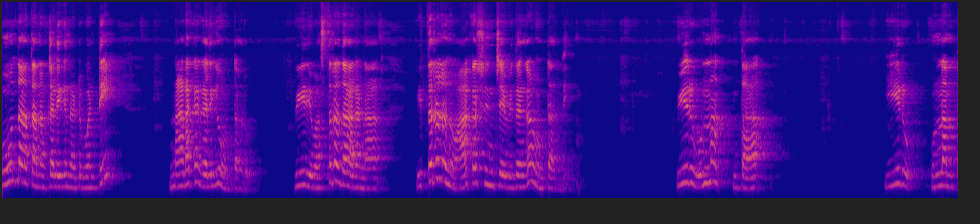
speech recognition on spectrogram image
ఊందాతనం కలిగినటువంటి నడక కలిగి ఉంటారు. వీరి వస్త్రధారణ ఇతరులను ఆకర్షించే విధంగా ఉంటుంది. వీరు ఉన్నంత వీరు ఉన్నంత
